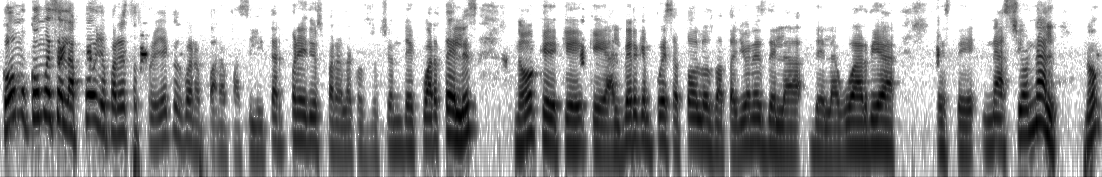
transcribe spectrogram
¿cómo, ¿cómo es el apoyo para estos proyectos? Bueno, para facilitar predios para la construcción de cuarteles, ¿no? Que, que, que alberguen pues a todos los batallones de la, de la Guardia este, Nacional, ¿no?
